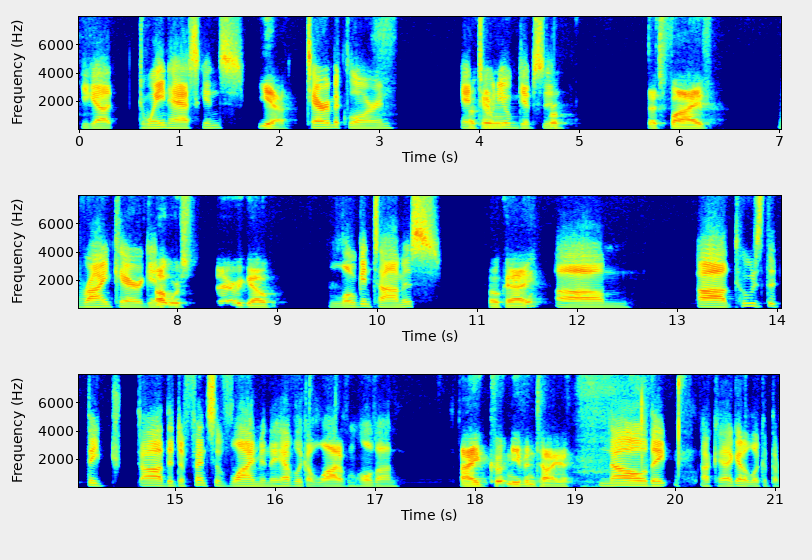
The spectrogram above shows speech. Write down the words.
You got Dwayne Haskins, Yeah. Terry McLaurin, Antonio Gibson, we're- That's five. Ryan Kerrigan, Oh, we're there we go. Logan Thomas. Okay. Um, uh, who's the they uh the defensive lineman? They have like a lot of them. Hold on. I couldn't even tell you. No, they. Okay, I gotta look at the.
